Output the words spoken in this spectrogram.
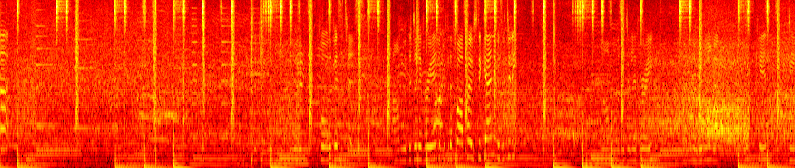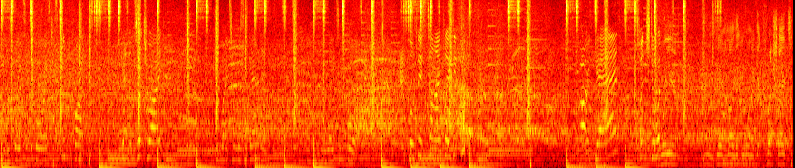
For the visitors. Palmer with the delivery in, looking for the far post again. It was a deli- Palmer with the delivery. Watkins. Dini was waiting for it, just couldn't quite get the touch right. Back in by Thomas again. Brilliant. Really do. I know that you want to get fresh legs.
